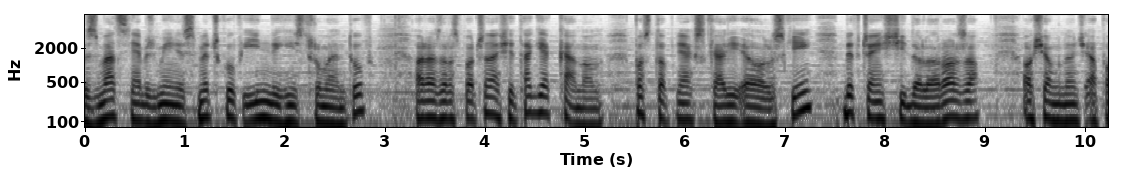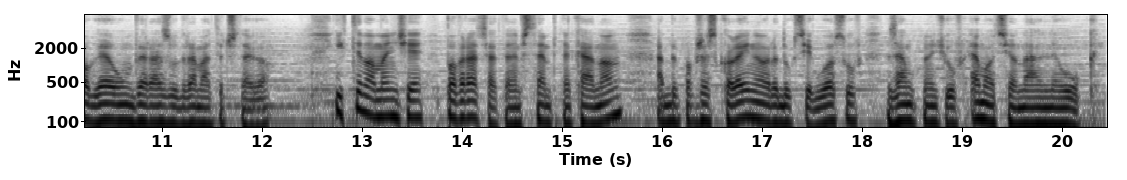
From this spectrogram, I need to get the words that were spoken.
wzmacnia brzmienie smyczków i innych instrumentów oraz rozpoczyna się tak jak kanon, po stopniach skali eolskiej, by w części Doloroso osiągnąć apogeum wyrazu dramatycznego. I w tym momencie powraca ten wstępny kanon, aby poprzez kolejną redukcję głosów zamknąć ów emocjonalny łuk.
